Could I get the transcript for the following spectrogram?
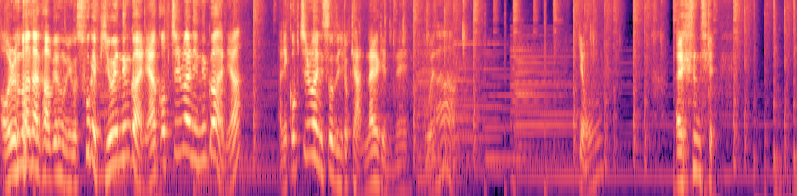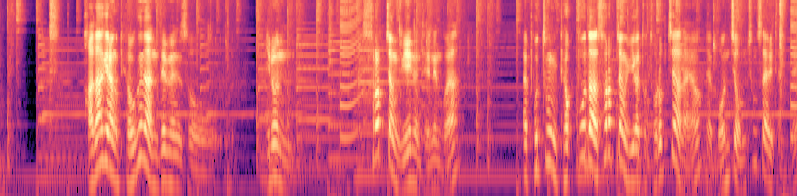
얼마나 가벼우면 이거 속에 비어 있는 거 아니야? 껍질만 있는 거 아니야? 아니 껍질만 있어도 이렇게 안 날겠네. 뭐야? 용 아니 근데 바닥이랑 벽은 안 되면서 이런 서랍장 위에는 되는 거야? 아니, 보통 벽보다 서랍장 위가 더 더럽지 않아요? 야, 먼지 엄청 쌓일 텐데.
